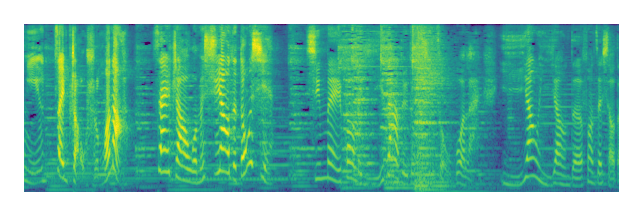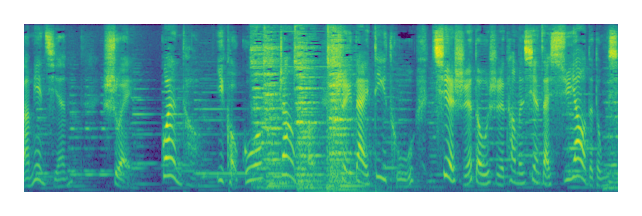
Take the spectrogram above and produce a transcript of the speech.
你在找什么呢？在找我们需要的东西。星妹抱了一大堆东西走过来，一样一样的放在小达面前：水、罐头、一口锅、帐篷、睡袋、地图，确实都是他们现在需要的东西。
